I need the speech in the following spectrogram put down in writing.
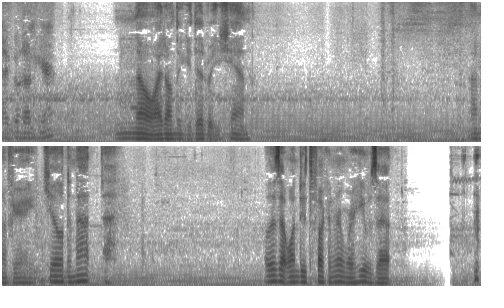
I go down here? No, I don't think you did, but you can. I don't know if you're gonna get killed or not. Oh, there's that one dude's fucking room where he was at.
